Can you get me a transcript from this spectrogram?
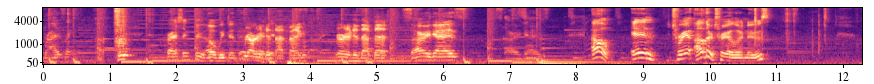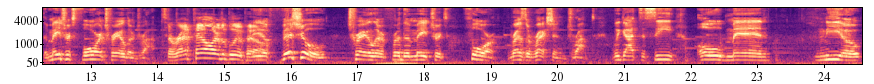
Rising, up, crashing through. Oh, we did that. We already did that thing. Sorry. We already did that bit. Sorry, guys. Sorry, guys. Oh, in tra- other trailer news, the Matrix 4 trailer dropped. The red pill or the blue pill? The official trailer for The Matrix 4 Resurrection dropped. We got to see old man Neo.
